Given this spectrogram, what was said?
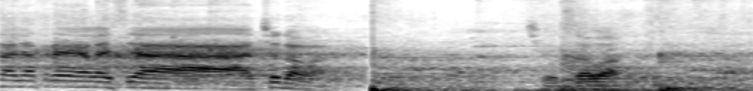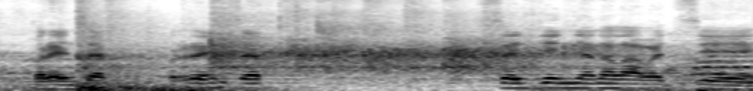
долятрилися. Чудово. Чудово. Принцип, принцип сидіння на лавочці.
